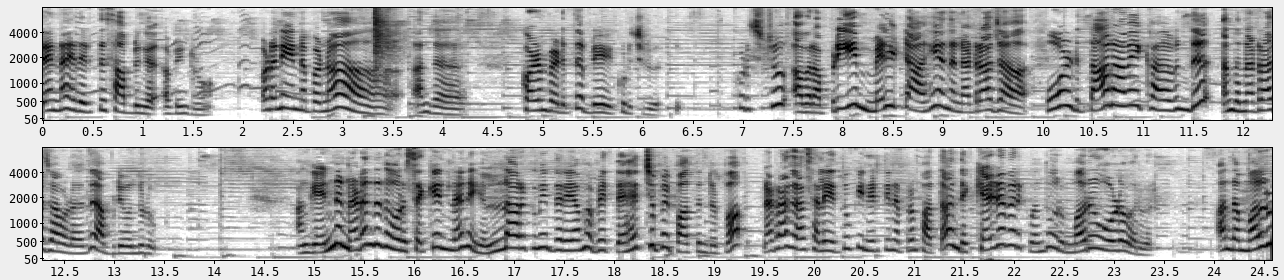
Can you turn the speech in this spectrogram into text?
வேணா இதை எடுத்து சாப்பிடுங்க அப்படின்றோம் உடனே என்ன பண்ணோம் அந்த குழம்பு எடுத்து அப்படியே குடிச்சிடுவார் குடிச்சிட்டு அவர் அப்படியே மெல்ட் ஆகி அந்த நடராஜா ஓல்டு தானாகவே கவிந்து அந்த நடராஜாவோட இது அப்படி வந்துடும். அங்கே என்ன நடந்தது ஒரு செகண்ட்ல எல்லாருக்குமே தெரியாமல் அப்படியே திகைச்சு போய் பார்த்துட்டு இருப்பா நடராஜா சிலையை தூக்கி நிறுத்தின அப்புறம் பார்த்தா இந்த கிழவருக்கு வந்து ஒரு மருவோட வருவார். அந்த மரு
